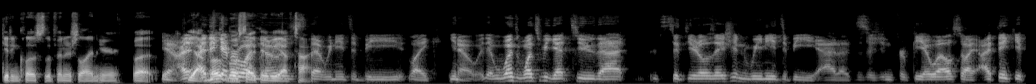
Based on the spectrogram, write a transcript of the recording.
getting close to the finish line here. But yeah, I, yeah, I think mo- everyone knows we have time. that we need to be like you know once once we get to that utilization, we need to be at a decision for POL. So I, I think if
